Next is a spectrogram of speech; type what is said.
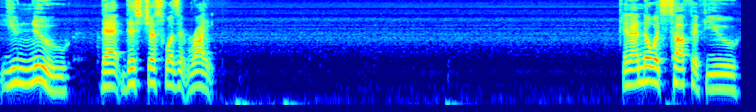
you knew that this just wasn't right. And I know it's tough if you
